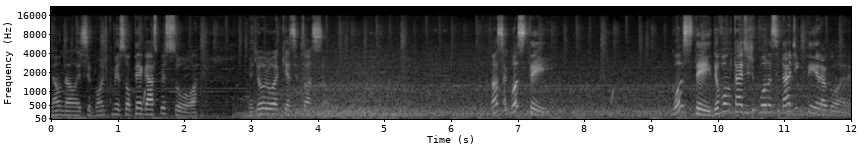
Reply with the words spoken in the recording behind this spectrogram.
Não, não, esse bonde começou a pegar as pessoas, ó. Melhorou aqui a situação. Nossa, gostei. Gostei. Deu vontade de pôr na cidade inteira agora.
